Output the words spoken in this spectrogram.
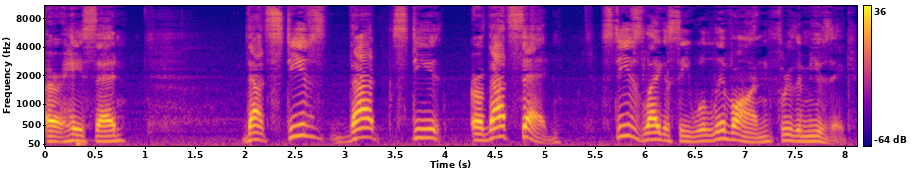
or Hayes said that Steve's that Steve or that said, Steve's legacy will live on through the music.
